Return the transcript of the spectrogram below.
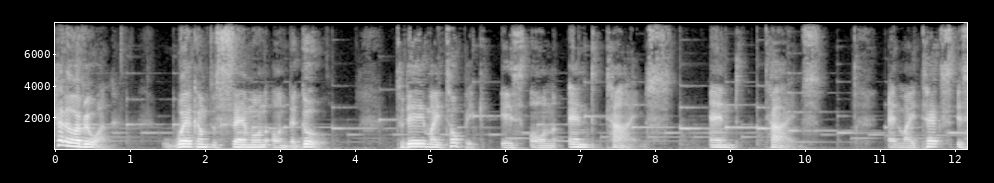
Hello, everyone. Welcome to Sermon on the Go. Today, my topic is on end times. End times. And my text is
